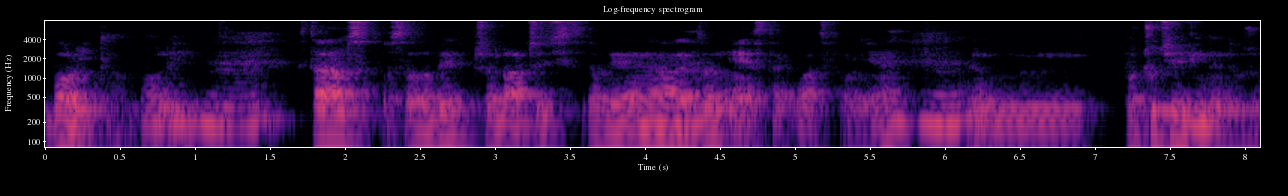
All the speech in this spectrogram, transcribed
boli to, boli. Mhm, Staram się to sobie przebaczyć sobie, no ale to nie jest tak łatwo, nie? mhm. Ym, Poczucie winy dużo,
